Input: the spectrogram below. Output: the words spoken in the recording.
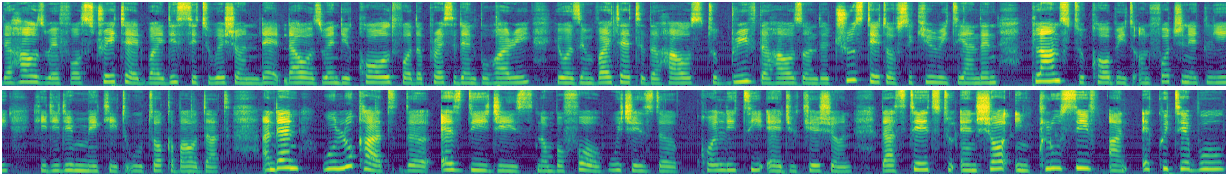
the House were frustrated by this situation. That, that was when they called for the President Buhari. He was invited to the House to brief the House on the true state of security and then plans to curb it. Unfortunately, he didn't make it. We'll talk about that. And then we'll look at the SDGs number four, which is the quality education that states to ensure inclusive and equitable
